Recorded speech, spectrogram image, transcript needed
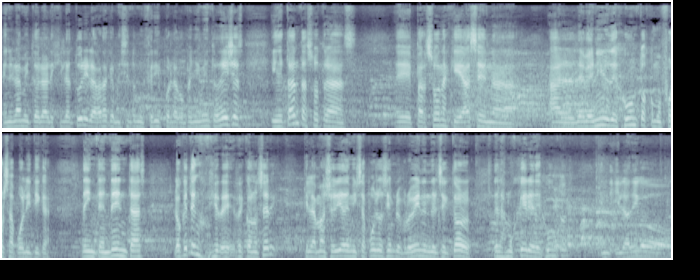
en el ámbito de la legislatura y la verdad que me siento muy feliz por el acompañamiento de ellas y de tantas otras eh, personas que hacen al devenir de Juntos como fuerza política, de intendentas. Lo que tengo que re- reconocer que la mayoría de mis apoyos siempre provienen del sector de las mujeres de Juntos y lo digo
